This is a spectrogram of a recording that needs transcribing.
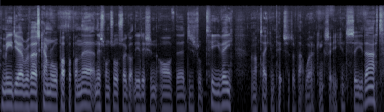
media, reverse camera will pop up on there. And this one's also got the addition of the digital TV. And I've taken pictures of that working so you can see that.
